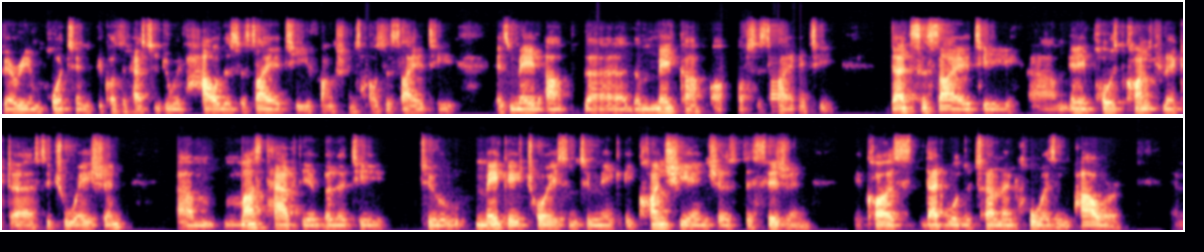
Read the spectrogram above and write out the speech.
very important because it has to do with how the society functions, how society is made up, the, the makeup of, of society. That society um, in a post conflict uh, situation um, must have the ability to make a choice and to make a conscientious decision because that will determine who is in power. And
